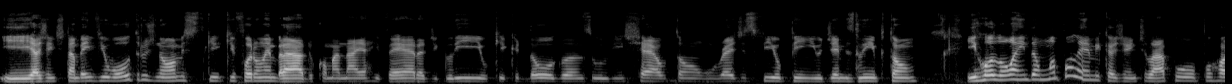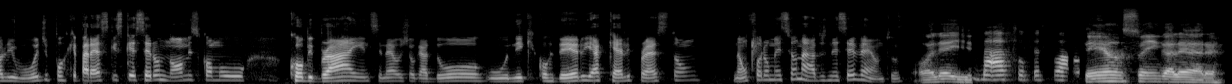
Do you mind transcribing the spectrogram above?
E a gente também viu outros nomes que, que foram lembrados, como a Naya Rivera, de Glee, o Kirk Douglas, o Lynn Shelton, o Regis Philbin, o James Limpton. E rolou ainda uma polêmica, gente, lá por, por Hollywood, porque parece que esqueceram nomes como Kobe Bryant, né, o jogador, o Nick Cordeiro e a Kelly Preston, não foram mencionados nesse evento. Olha aí. Bafo, pessoal. Tenso, hein, galera?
